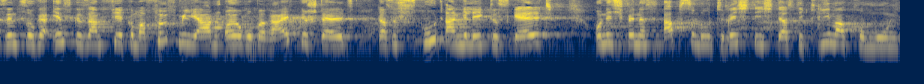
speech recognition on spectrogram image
sind sogar insgesamt 4,5 Milliarden € bereitgestellt. Das ist gut angelegtes Geld. Und ich finde es absolut richtig, dass die Klimakommunen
